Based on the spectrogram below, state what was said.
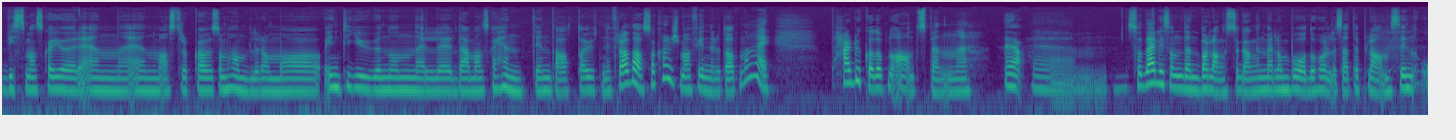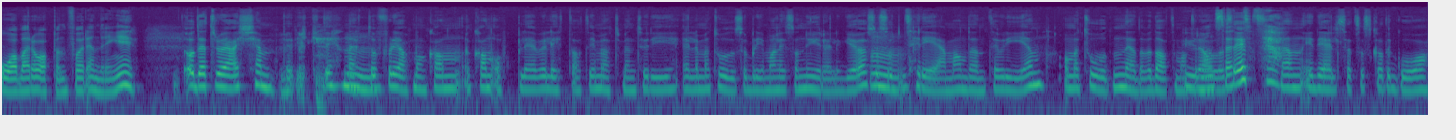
hvis man skal gjøre en, en, masteroppgave som handler om å intervjue noen, eller der man skal hente inn data utenfra, da, så kanskje man finner ut at nei, her dukka det opp noe annet spennende. Ja. Um, så det er liksom den balansegangen mellom både å holde seg til planen sin og være åpen for endringer. Og det tror jeg er kjemperiktig, mm. nettopp mm. fordi at man kan, kan, oppleve litt at i møte med en teori eller metode så blir man litt sånn nyreligiøs, mm. og så mm. trer man den teorien og metoden nedover datamaterialet Uansett. sitt. Men ideelt sett så skal det gå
